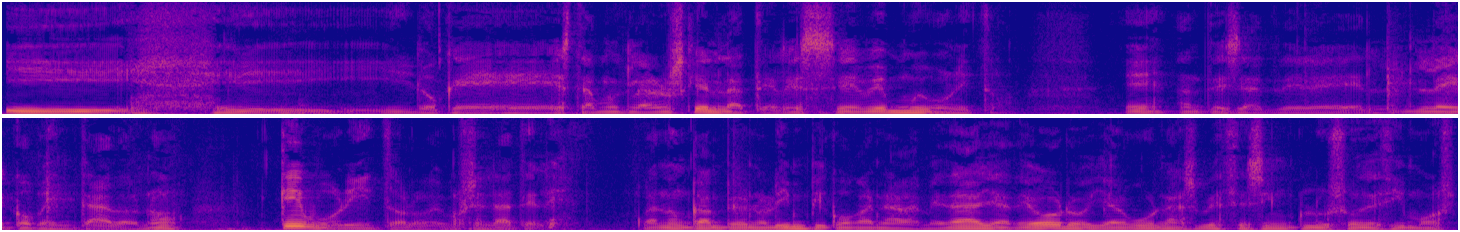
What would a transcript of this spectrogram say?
Y, lo que está muy claro es que en la tele se ve muy bonito. ¿eh? Antes ya le he comentado, ¿no? Qué bonito lo vemos en la tele. Cuando un campeón olímpico gana la medalla de oro y algunas veces incluso decimos,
